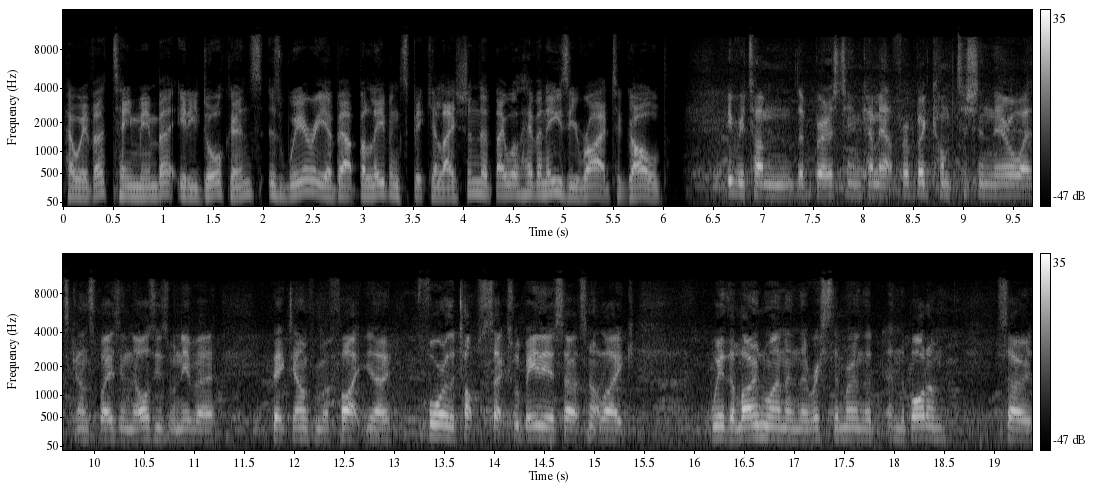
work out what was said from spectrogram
However, team member Eddie Dawkins is wary about believing speculation that they will have an easy ride to gold. Every time the British team come out for a big competition, they're always guns blazing. The Aussies will never back down from a fight. You know, four of the top six will be there, so it's not like we're the lone one and the rest of them are in the in the bottom. So,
